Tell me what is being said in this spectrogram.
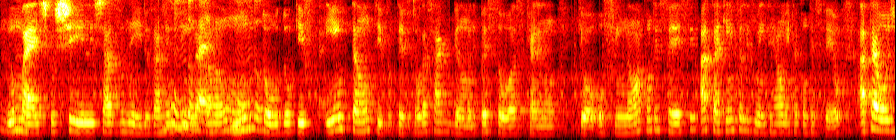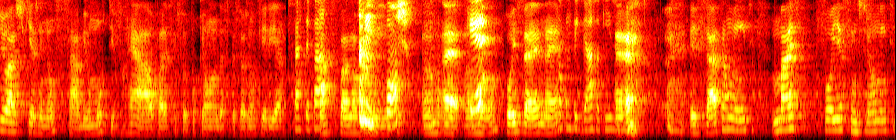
no México, Chile, Estados Unidos, Argentina, Uhum. velho. aham, o O mundo mundo. todo. Que, e então, tipo, teve toda essa gama de pessoas querendo que o, o fim não acontecesse, até que infelizmente realmente aconteceu. Até hoje eu acho que a gente não sabe o motivo real, parece que foi porque uma das pessoas não queria Participar? participar novamente. Poncho? Aham, é, Quê? aham. Pois é, né? Tô com um pigarro aqui, gente. É. Exatamente. Mas foi assim, extremamente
